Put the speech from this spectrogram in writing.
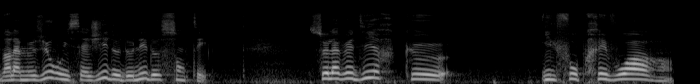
dans la mesure où il s'agit de données de santé. Cela veut dire qu'il faut prévoir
